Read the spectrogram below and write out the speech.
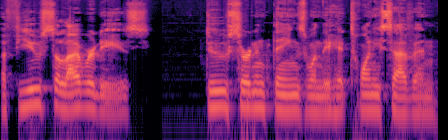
a few celebrities do certain things when they hit 27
